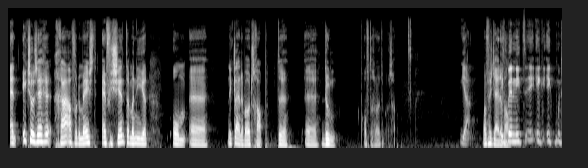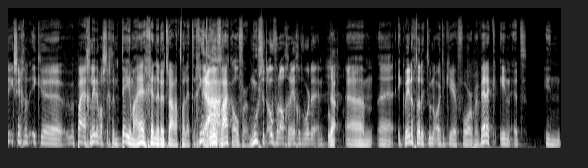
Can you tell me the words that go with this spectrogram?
En ik zou zeggen, ga voor de meest efficiënte manier om eh, de kleine boodschap te eh, doen. Of de grote boodschap. Ja, Wat vind jij ik ervan? ben niet... Ik, ik, ik moet ik zeggen dat ik... eh, een paar jaar geleden was het echt een thema, hè? Genderneutrale toiletten. Ging het er heel vaak over. Moest het overal geregeld worden? En, Ja. ehm, eh, ik weet nog dat ik toen ooit een keer voor mijn werk in, het, in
